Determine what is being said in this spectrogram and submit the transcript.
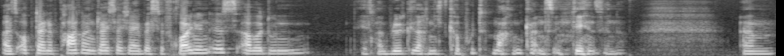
als ob deine Partnerin gleichzeitig deine beste Freundin ist, aber du, jetzt mal blöd gesagt, nichts kaputt machen kannst in dem Sinne. Ähm,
